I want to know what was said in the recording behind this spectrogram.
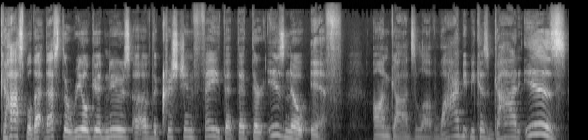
gospel. That, that's the real good news of the Christian faith, that, that there is no if on God's love. Why? Because God is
